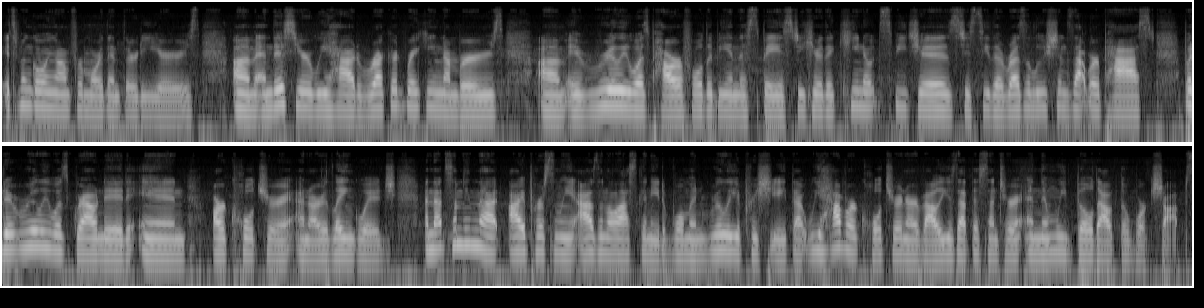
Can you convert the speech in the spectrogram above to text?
it's been going on for more than 30 years. Um, and this year we had record breaking numbers. Um, it really was powerful to be in this space, to hear the keynote speeches, to see the resolutions that were passed. But it really was grounded in our culture and our language. And that's something that I personally, as an Alaska Native woman, really appreciate that we have our culture and our values at the center and then we build out the workshops.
